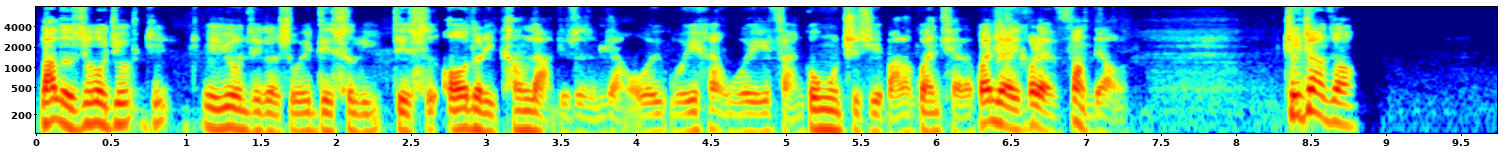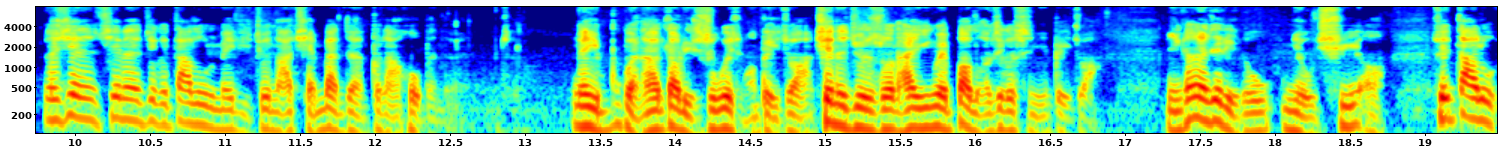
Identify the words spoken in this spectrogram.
拉走之后就就就用这个所谓 dis disorderly conduct，就是怎么讲，违违反违反公共秩序，把他关起来了。关起来以后呢放掉了，就这样子哦。那现在现在这个大陆的媒体就拿前半段不拿后半段，那也不管他到底是为什么被抓，现在就是说他因为报道这个事情被抓。你看看这里头扭曲啊。所以大陆，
